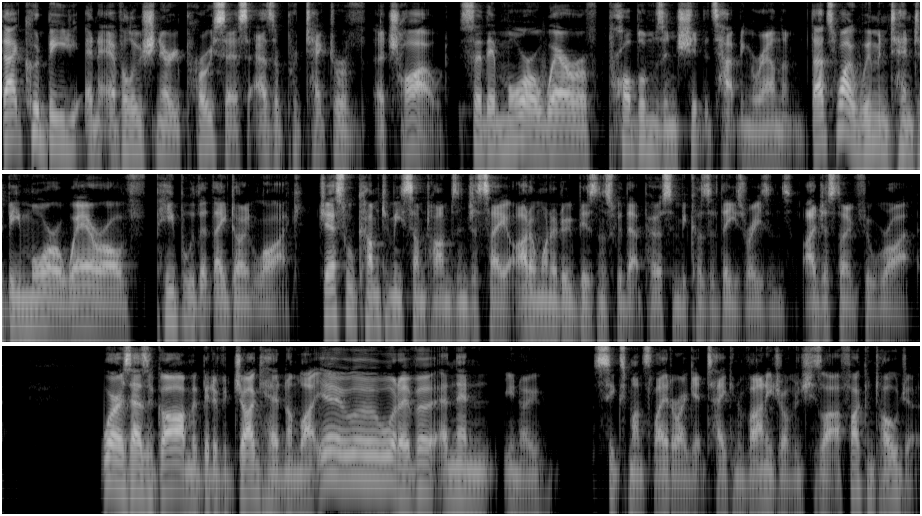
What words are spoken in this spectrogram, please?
that could be an evolutionary process as a protector of a child. So they're more aware of problems and shit that's happening around them. That's why women tend to be more aware of people that they don't like. Jess will come to me sometimes and just say, I don't want to do business with that person because of these reasons. I just don't feel right. Whereas as a guy, I'm a bit of a jughead and I'm like, yeah, well, whatever. And then, you know, six months later, I get taken advantage of and she's like, I fucking told you.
